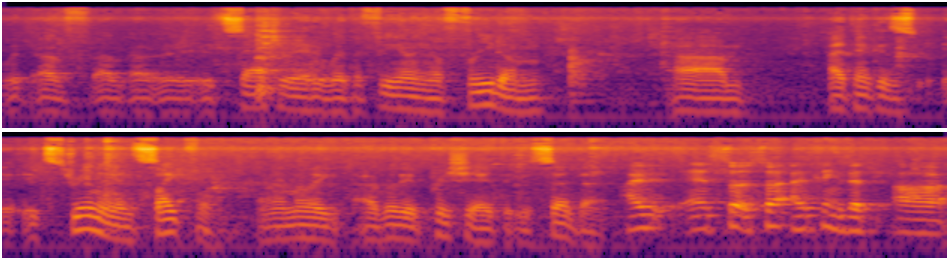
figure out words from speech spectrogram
with, of, of uh, it's saturated with a feeling of freedom. Um, I think is extremely insightful, and I'm really I really appreciate that you said that. I and so so I think that uh,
